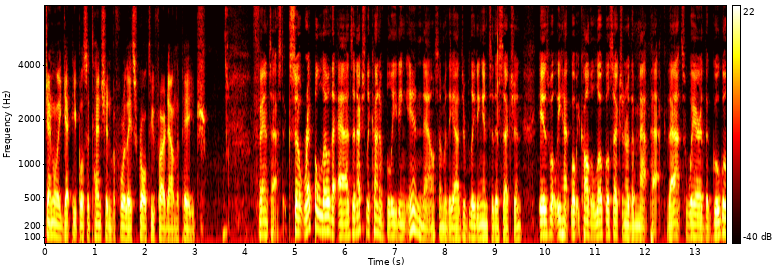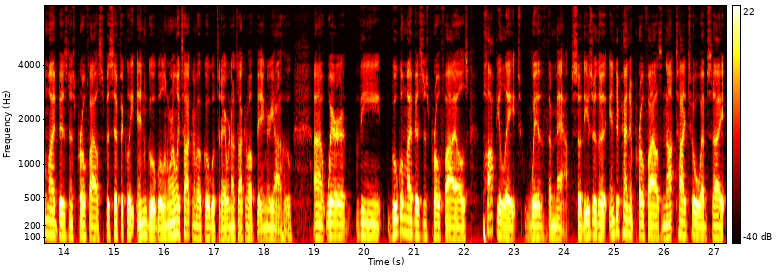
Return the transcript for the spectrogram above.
generally get people's attention before they scroll too far down the page. Fantastic. So right below the ads, and actually kind of bleeding in now, some of the ads are bleeding into this section, is what we ha- what we call the local section or the map pack. That's where the Google My Business profile, specifically in Google, and we're only talking about Google today. We're not talking about Bing or Yahoo, uh, where the Google My Business profiles populate with the map. So these are the independent profiles not tied to a website,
